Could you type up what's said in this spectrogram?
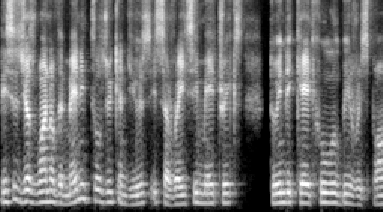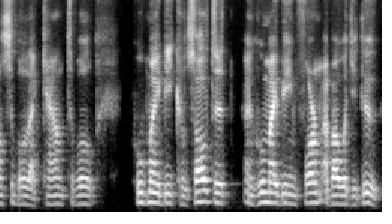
This is just one of the many tools you can use. It's a RACI matrix to indicate who will be responsible, accountable, who might be consulted, and who might be informed about what you do.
